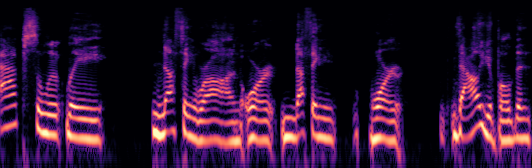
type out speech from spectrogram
absolutely nothing wrong or nothing more valuable than,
